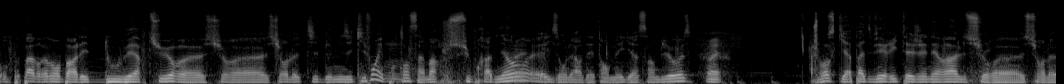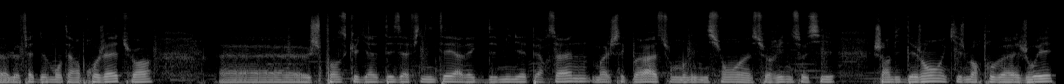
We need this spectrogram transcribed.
on peut pas vraiment parler d'ouverture euh, sur, sur le type de musique qu'ils font. Et pourtant, mm. ça marche super bien. ils ont l'air d'être en méga symbiose. Je pense qu'il n'y a pas de vérité générale sur, sur le, le, fait de monter un projet, tu vois. Euh, je pense qu'il y a des affinités avec des milliers de personnes. Moi, je sais que voilà, sur mon émission, euh, sur Rins aussi, j'invite des gens qui je me retrouve à jouer.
